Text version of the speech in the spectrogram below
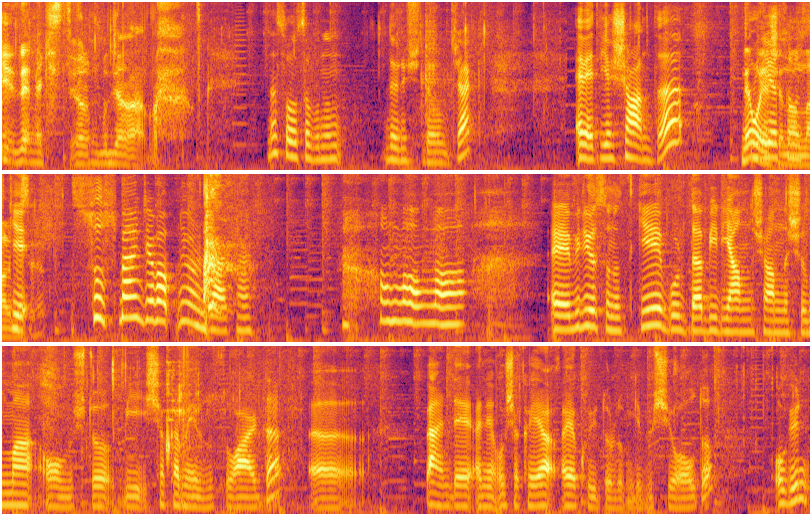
izlemek istiyorum bu cevabı. Nasıl olsa bunun dönüşü de olacak. Evet yaşandı. Ne o Biliyorsunuz yaşananlar ki- mesela? Sus ben cevaplıyorum zaten. Allah Allah. Ee, biliyorsunuz ki burada bir yanlış anlaşılma olmuştu. Bir şaka mevzusu vardı. Ee, ben de hani o şakaya ayak uydurdum gibi bir şey oldu. O gün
